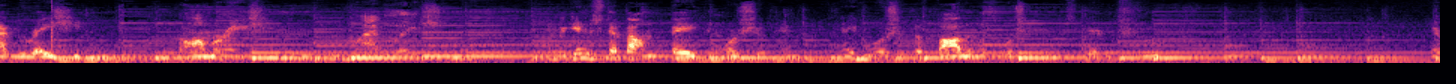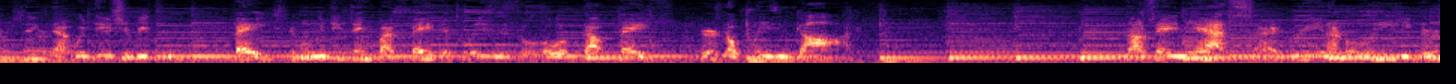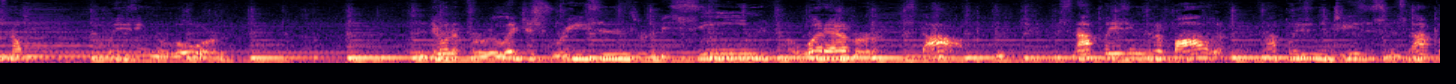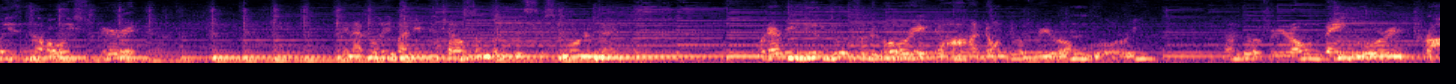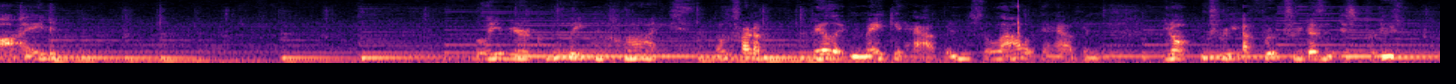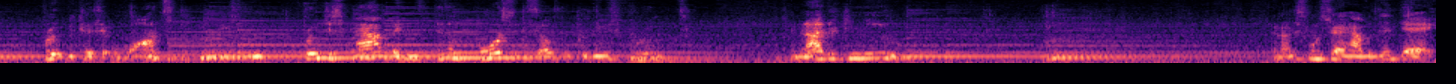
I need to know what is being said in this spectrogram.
Confabulation, conglomeration, coagulation. And begin to step out in faith and worship Him. They who worship the Father must worship Him in spirit and truth. Everything that we do should be through faith. And when we do things by faith, it pleases the Lord. Without faith, there is no pleasing God. Without saying, yes, I agree and I believe, there is no Lord. You're doing it for religious reasons or to be seen or whatever, stop. It's not pleasing to the Father. It's not pleasing to Jesus, and it's not pleasing to the Holy Spirit. And I believe I need to tell somebody this this morning that whatever you do, do it for the glory of God. Don't do it for your own glory. Don't do it for your own vainglory and pride. Try to fill it and make it happen. Just allow it to happen. You know, tree a fruit tree doesn't just produce fruit because it wants to produce fruit. Fruit just happens. It doesn't force itself to produce fruit. And neither can you. And I just want to say have a good day.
